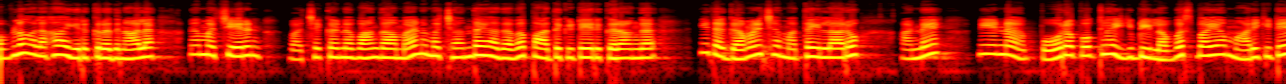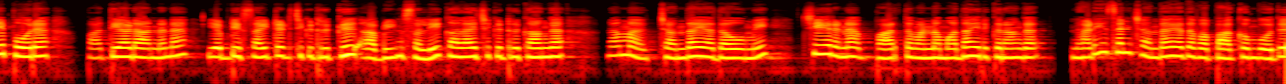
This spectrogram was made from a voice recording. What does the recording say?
அவ்வளோ அழகாக இருக்கிறதுனால நம்ம சேரன் வச்சக்கண்ணை வாங்காமல் நம்ம சந்தையாதவை பார்த்துக்கிட்டே இருக்கிறாங்க. இதை கவனித்த மற்ற எல்லாரும் அண்ணே நீ என்ன போகிற போக்கில் இப்படி லவ்வர்ஸ் பாயாக மாறிக்கிட்டே போகிற பாத்தியாடா அண்ணனை எப்படி சைட் அடிச்சுக்கிட்டு இருக்கு? அப்படின்னு சொல்லி கலாய்ச்சிக்கிட்டு இருக்காங்க. நம்ம சந்தா யாதவுமே சேரனை பார்த்த வண்ணமாக தான் இருக்கிறாங்க. நடேசன் சந்தா யாதவை பார்க்கும்போது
